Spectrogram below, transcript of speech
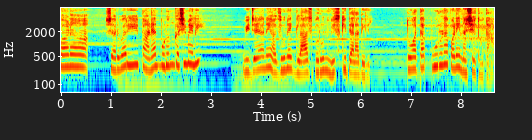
पण शर्वरी पाण्यात बुडून कशी मेली? विजयाने अजून एक ग्लास भरून व्हिस्की त्याला दिली. तो आता पूर्णपणे नशेत होता.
